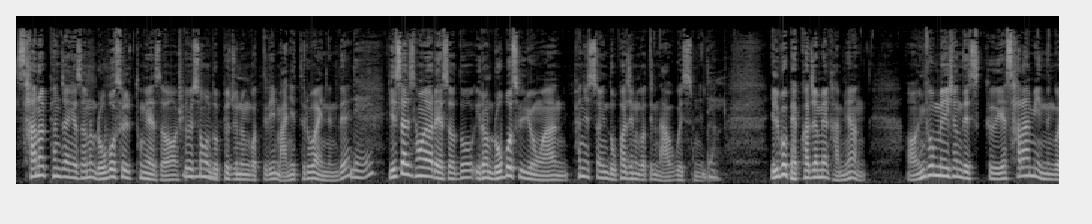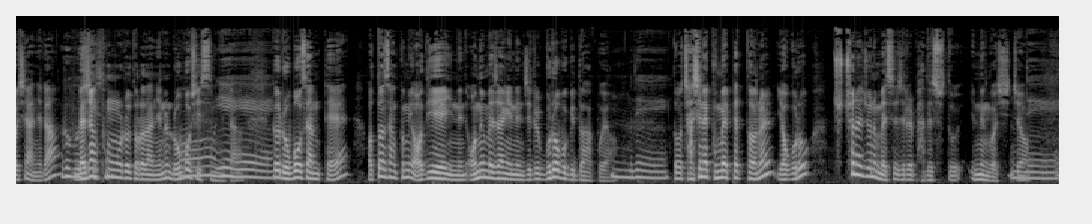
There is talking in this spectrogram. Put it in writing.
산업 현장에서는 로봇을 통해서 효율성을 음. 높여주는 것들이 많이 들어와 있는데 네. 일상생활에서도 이런 로봇을 이용한 편의성이 높아지는 것들이 나오고 있습니다. 네. 일부 백화점에 가면 어, 인포메이션 데스크에 사람이 있는 것이 아니라 매장 통로를 돌아다니는 로봇이 어, 있습니다. 예. 그 로봇한테 어떤 상품이 어디에 있는 어느 매장에 있는지를 물어보기도 하고요. 음, 네. 또 자신의 구매 패턴을 역으로 추천해주는 메시지를 받을 수도 있는 것이죠. 네.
